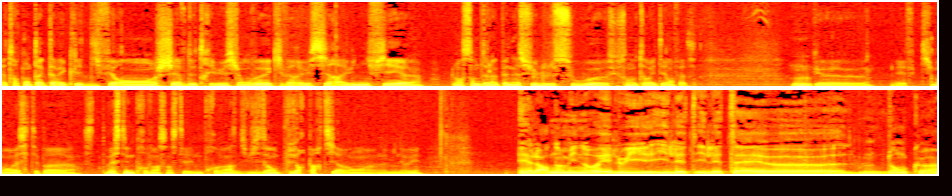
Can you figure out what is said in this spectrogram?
être en contact avec les différents chefs de tribus, si on veut, et qu'il va réussir à unifier euh, l'ensemble de la péninsule sous, euh, sous son autorité, en fait. Donc, euh, et effectivement, ouais, c'était pas, ouais, c'était une province, hein, c'était une province divisée en plusieurs parties avant euh, Nominoé. Et alors Nominoé, lui, il, est, il était euh, donc, euh,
